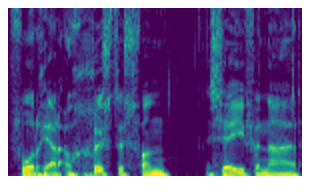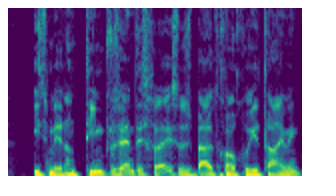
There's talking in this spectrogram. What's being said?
vorig jaar augustus van 7 naar iets meer dan 10% is geweest. Dus buitengewoon goede timing.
